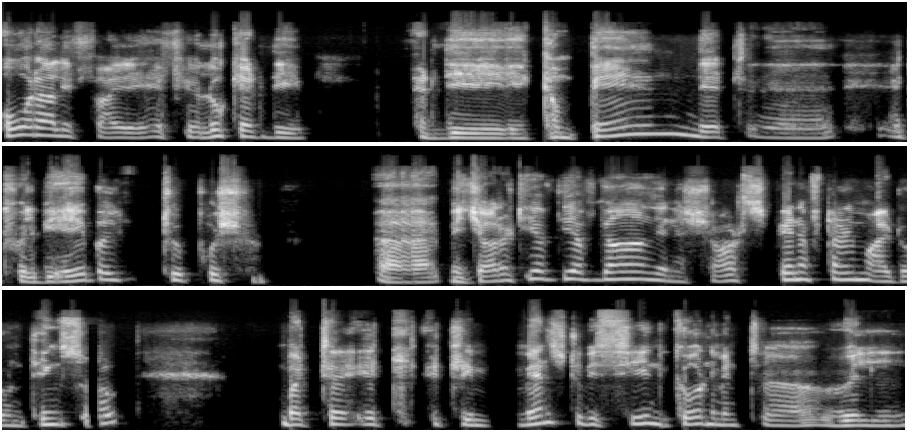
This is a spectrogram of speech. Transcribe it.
overall, if I if you look at the at the campaign, that uh, it will be able to push uh, majority of the Afghans in a short span of time? I don't think so. But uh, it, it remains to be seen. The government uh, will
